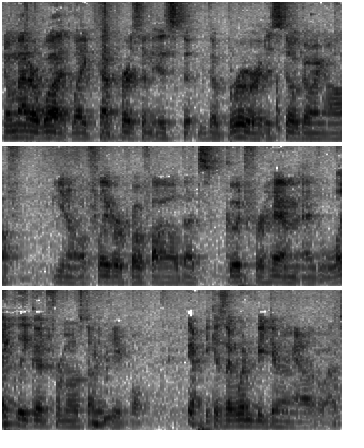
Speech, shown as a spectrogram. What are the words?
no matter what, like that person is st- the brewer is still going off, you know, a flavor profile that's good for him and likely good for most other Mhm. people. Yeah. because they wouldn't be doing it otherwise.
